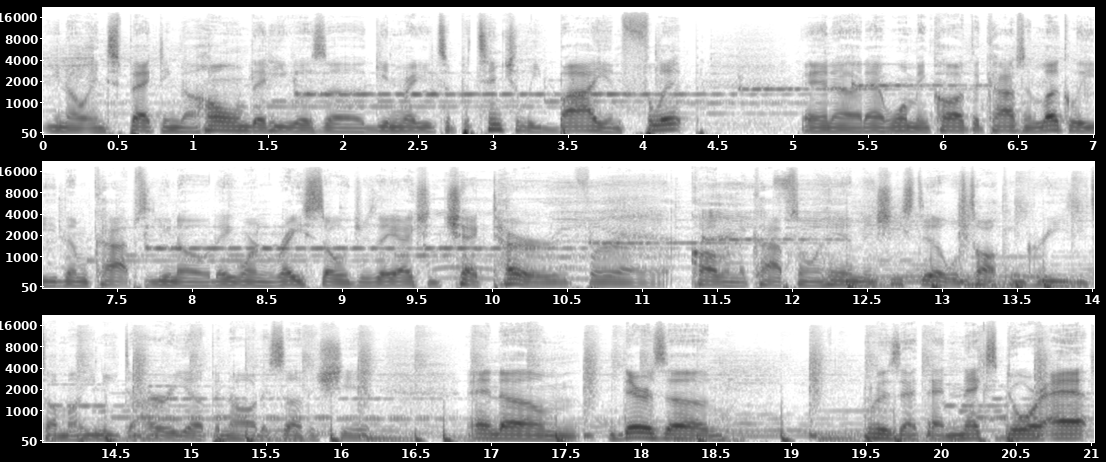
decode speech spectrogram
you know inspecting a home that he was uh, getting ready to potentially buy and flip and uh, that woman called the cops and luckily them cops you know they weren't race soldiers. They actually checked her for uh, calling the cops on him and she still was talking greasy talking about he need to hurry up and all this other shit. And um, there's a what is that that next door app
